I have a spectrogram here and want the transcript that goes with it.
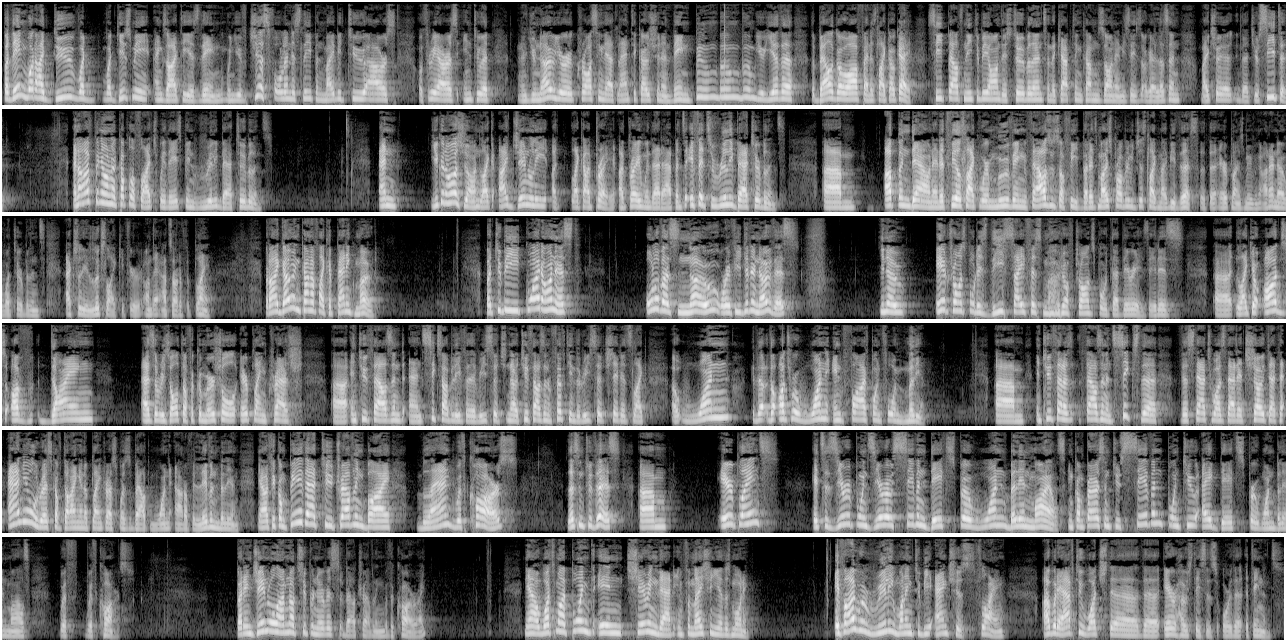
But then what I do, what, what gives me anxiety is then when you've just fallen asleep and maybe two hours or three hours into it, and you know you're crossing the Atlantic Ocean, and then boom, boom, boom, you hear the, the bell go off, and it's like, okay, seatbelts need to be on, there's turbulence, and the captain comes on and he says, okay, listen, make sure that you're seated. And I've been on a couple of flights where there's been really bad turbulence. And you can ask John, like I generally, like I pray. I pray when that happens. If it's really bad turbulence, um, up and down, and it feels like we're moving thousands of feet, but it's most probably just like maybe this, that the airplane is moving. I don't know what turbulence actually looks like if you're on the outside of the plane. But I go in kind of like a panic mode. But to be quite honest, all of us know, or if you didn't know this, you know, air transport is the safest mode of transport that there is. It is uh, like your odds of dying as a result of a commercial airplane crash uh, in 2006, I believe the research, no, 2015, the research said it's like uh, one, the, the odds were one in 5.4 million. Um, in 2006, the, the stats was that it showed that the annual risk of dying in a plane crash was about 1 out of 11 million. Now, if you compare that to traveling by land with cars, listen to this. Um, airplanes, it's a 0.07 deaths per 1 billion miles in comparison to 7.28 deaths per 1 billion miles with, with cars. But in general, I'm not super nervous about traveling with a car, right? Now, what's my point in sharing that information here this morning? If I were really wanting to be anxious flying, I would have to watch the, the air hostesses or the attendants.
